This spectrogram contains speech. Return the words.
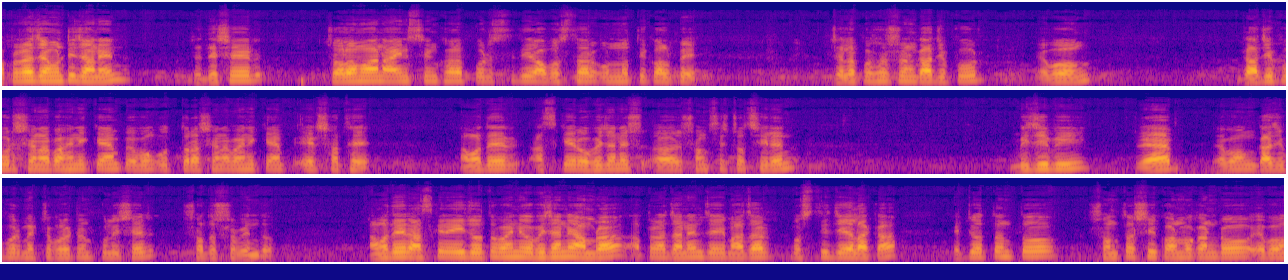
আপনারা যেমনটি জানেন যে দেশের চলমান আইন শৃঙ্খলা পরিস্থিতির অবস্থার উন্নতিকল্পে জেলা প্রশাসন গাজীপুর এবং গাজীপুর সেনাবাহিনী ক্যাম্প এবং উত্তরা সেনাবাহিনী ক্যাম্প এর সাথে আমাদের আজকের অভিযানে সংশ্লিষ্ট ছিলেন বিজিবি, র্যাব এবং গাজীপুর মেট্রোপলিটন পুলিশের সদস্যবৃন্দ। আমাদের আজকের এই যৌথ বাহিনী অভিযানে আমরা, আপনারা জানেন যে মাজার বস্তি যে এলাকা, এটি অত্যন্ত সন্ত্রাসী কর্মকাণ্ড এবং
